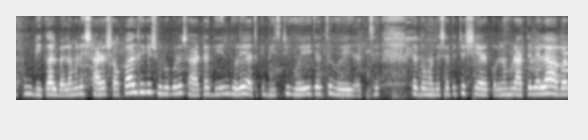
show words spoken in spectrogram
এখন বিকালবেলা মানে সারা সকাল থেকে শুরু করে সারাটা দিন ধরে আজকে বৃষ্টি হয়েই যাচ্ছে হয়েই যাচ্ছে। তাই তোমাদের সাথে একটু শেয়ার করলাম। রাতেবেলা আবার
